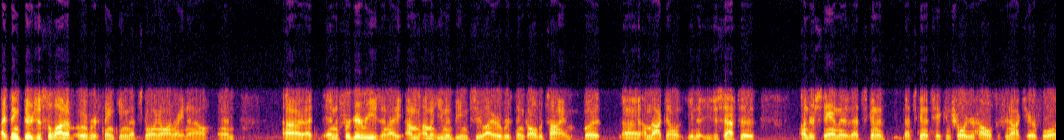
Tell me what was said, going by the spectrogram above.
I think there's just a lot of overthinking that's going on right now, and uh, and for good reason. I I'm I'm a human being too. I overthink all the time, but uh, I'm not gonna. You know, you just have to understand that that's gonna that's gonna take control of your health if you're not careful.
